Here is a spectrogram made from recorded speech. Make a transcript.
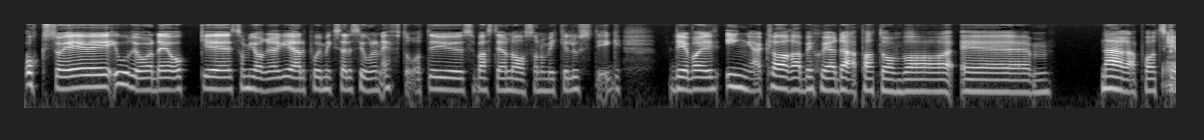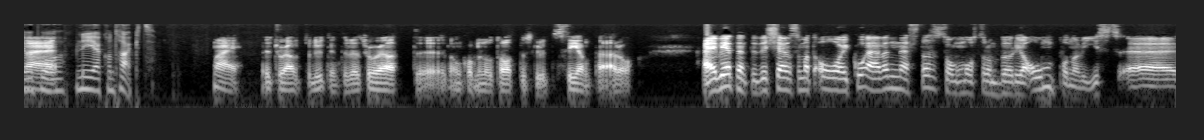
också är oroande och eh, som jag reagerade på i mixade zonen efteråt det är ju Sebastian Larsson och Micke Lustig det var inga klara besked där på att de var eh, nära på att skriva Nej. på nya kontrakt. Nej, det tror jag absolut inte. Det tror jag att eh, de kommer nog ta ett beslut sent här. Och... Nej, jag vet inte. Det känns som att AIK även nästa säsong måste de börja om på något vis. Eh,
